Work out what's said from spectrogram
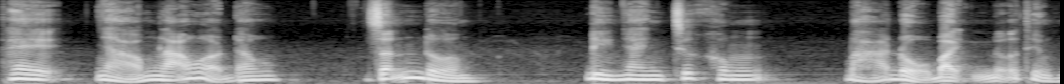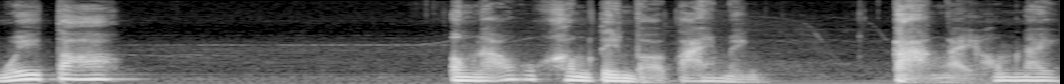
Thế nhà ông lão ở đâu? Dẫn đường. Đi nhanh chứ không bà đổ bệnh nữa thì nguy to. Ông lão không tin vào tai mình. Cả ngày hôm nay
